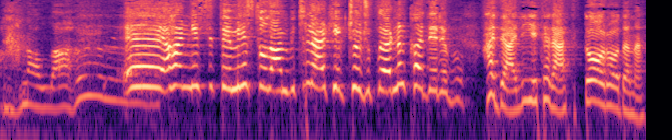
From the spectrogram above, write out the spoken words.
Aman Allah'ım. Ee, annesi feminist olan bütün erkek çocuklarının kaderi bu. Hadi Ali yeter artık doğru odana.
